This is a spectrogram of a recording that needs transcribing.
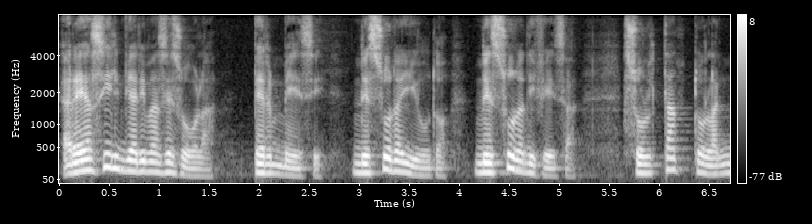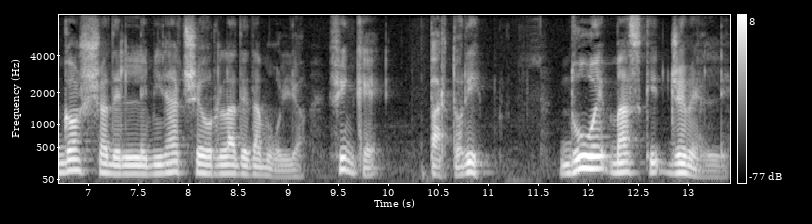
Rea Silvia rimase sola, per mesi, nessun aiuto, nessuna difesa, soltanto l'angoscia delle minacce urlate da Moglio, finché partorì due maschi gemelli.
